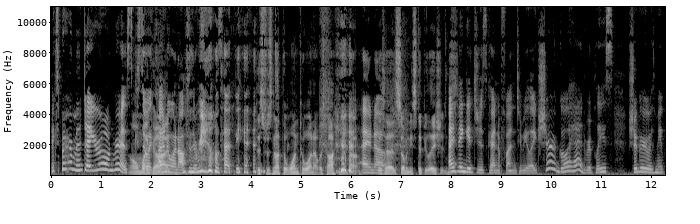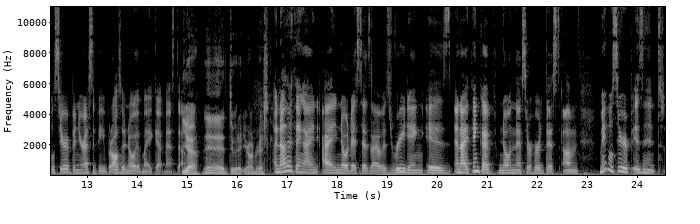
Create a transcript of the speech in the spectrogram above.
experiment at your own risk. Oh so my it kind of went off the rails at the end. This was not the one to one I was talking about. I know. This has so many stipulations. I think it's just kind of fun to be like, sure, go ahead, replace sugar with maple syrup in your recipe, but also know it might get messed up. yeah. Eh, do it at your own risk. Another thing I I noticed as I was reading is, and I think I've known this or heard this, um, maple syrup isn't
